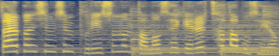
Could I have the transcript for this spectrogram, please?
짧은 심심풀이 숨은 단어 3개를 찾아보세요.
